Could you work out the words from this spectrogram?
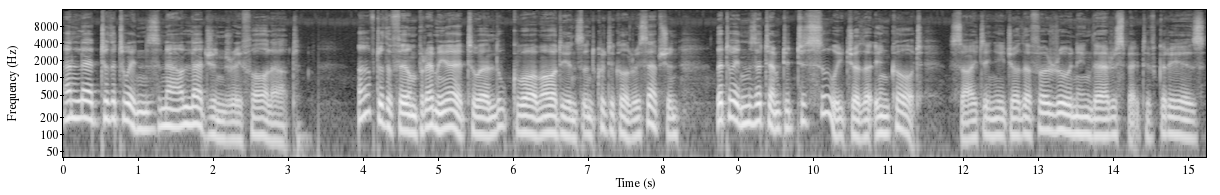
and led to the twins' now legendary fallout. After the film premiered to a lukewarm audience and critical reception, the twins attempted to sue each other in court, citing each other for ruining their respective careers.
